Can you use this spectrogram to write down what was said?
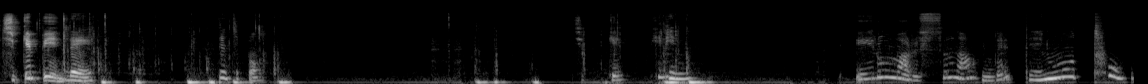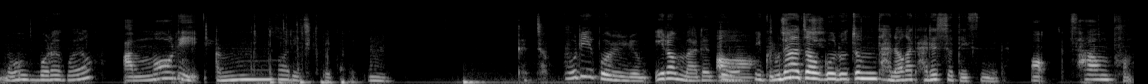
집게핀. 네. 찌찌뽕 집게 핀. 핀 이런 말을 쓰나? 근데 네모톡 뭐 뭐라고요? 앞머리. 앞머리 집게 음. 그쵸 뿌리 볼륨 이런 말은 또 아, 이 그치, 문화적으로 좀 단어가 다를 수도 있습니다. 어, 사은품.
